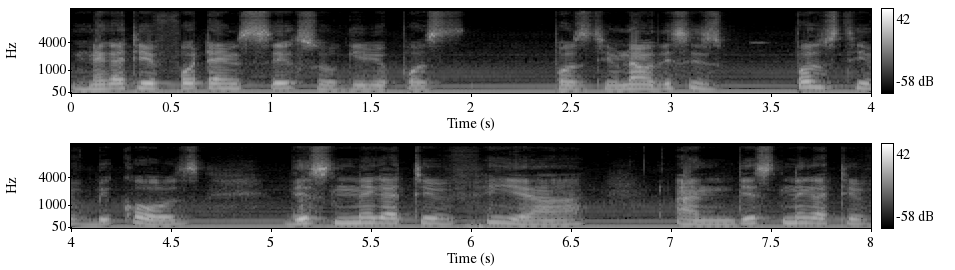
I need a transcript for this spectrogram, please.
negative 4 times 6 will give you pos positive. Now this is positive because this negative here and this negative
